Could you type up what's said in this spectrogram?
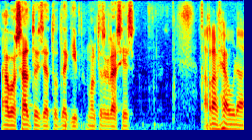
A vosaltres i a tot l'equip. Moltes gràcies. A reveure.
